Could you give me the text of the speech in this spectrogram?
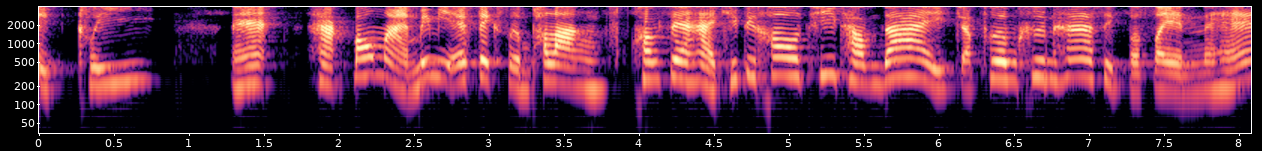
ติดคลีนะฮะ หากเป้าหมายไม่มีเอฟเฟกต์เสริมพลัง ความเสียหายคริติคอลที่ทำได้จะเพิ่มขึ้น 50%นะฮะ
